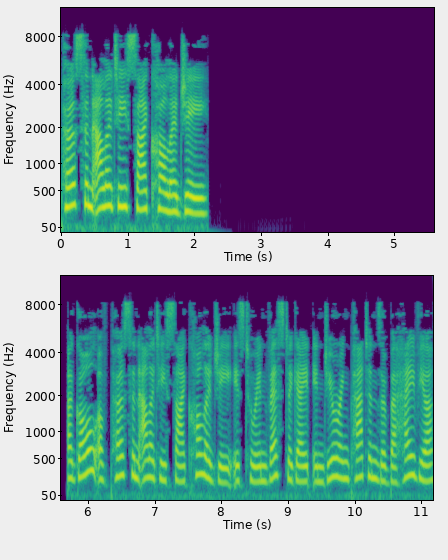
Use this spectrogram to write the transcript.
Personality psychology A goal of personality psychology is to investigate enduring patterns of behavior,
